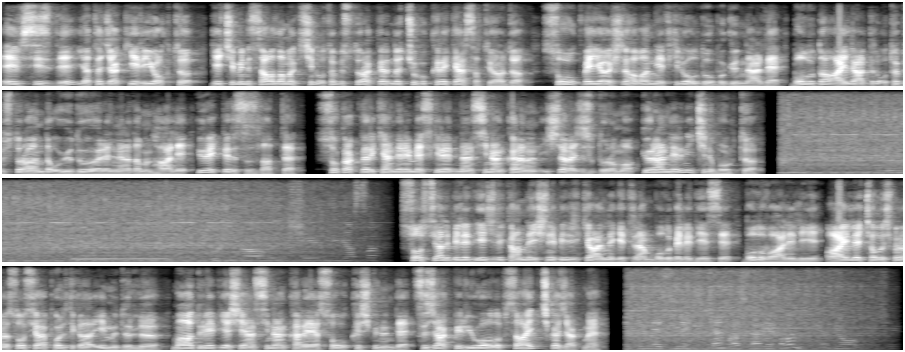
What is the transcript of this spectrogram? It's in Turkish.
Evsizdi, yatacak yeri yoktu. Geçimini sağlamak için otobüs duraklarında çubuk kreker satıyordu. Soğuk ve yağışlı havanın etkili olduğu bu günlerde Bolu'da aylardır otobüs durağında uyuduğu öğrenilen adamın hali yürekleri sızlattı. Sokakları kendine mesken edinen Sinan Kara'nın içler acısı durumu görenlerin içini burktu. Sosyal belediyecilik anlayışını bir ilke haline getiren Bolu Belediyesi, Bolu Valiliği, Aile Çalışma ve Sosyal Politikalar İl Müdürlüğü, mağduriyet yaşayan Sinan Kara'ya soğuk kış gününde sıcak bir yuva olup sahip çıkacak mı?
